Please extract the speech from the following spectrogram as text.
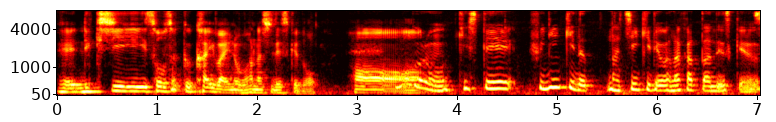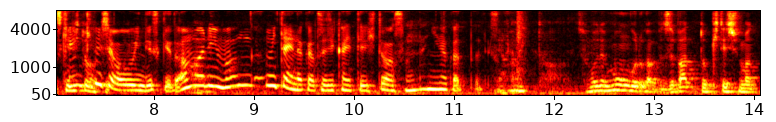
えー歴史創作界隈のお話ですけど。モンゴルはも決して不人気な地域ではなかったんですけど研究者は多いんですけどあんまり漫画みたいな形で描いてる人はそんなにいなかったですね。そこでモンゴルがズバッと来てしまっ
